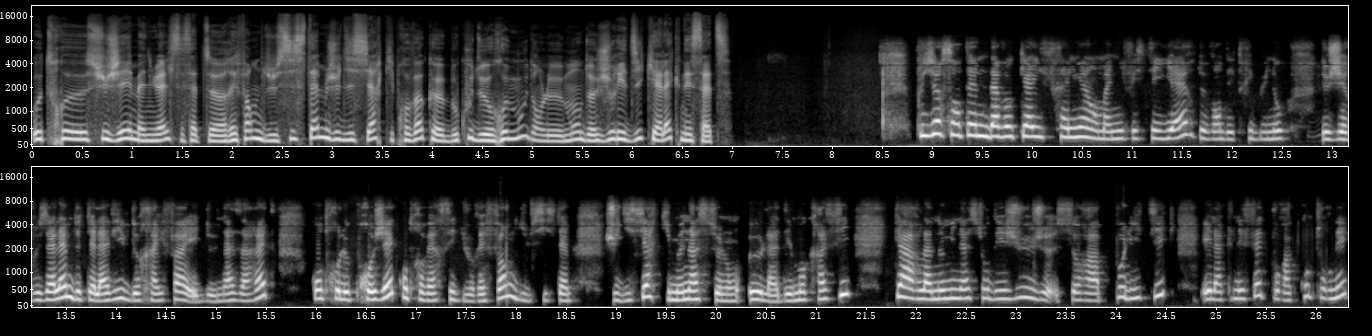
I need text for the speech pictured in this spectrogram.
Autre sujet, Emmanuel, c'est cette réforme du système judiciaire qui provoque beaucoup de remous dans le monde juridique et à la Knesset. Plusieurs centaines d'avocats israéliens ont manifesté hier devant des tribunaux de Jérusalem, de Tel Aviv, de Haïfa et de Nazareth contre le projet controversé du réforme du système judiciaire qui menace selon eux la démocratie, car la nomination des juges sera politique et la Knesset pourra contourner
